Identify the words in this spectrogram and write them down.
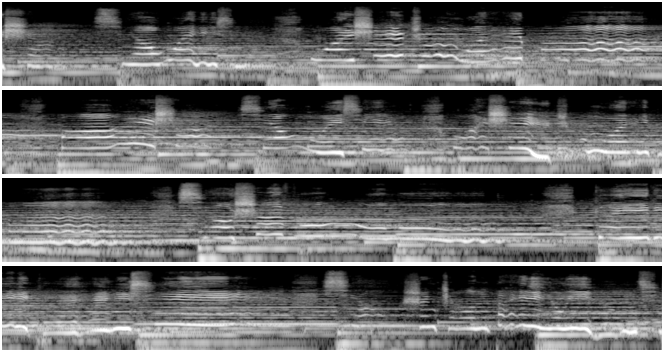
百善孝为先，万事终为本。百善孝为先，万事终为本。孝顺父母，给力给心；孝顺长辈，友谊永存。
